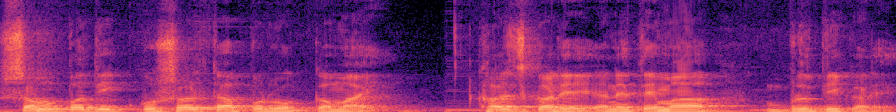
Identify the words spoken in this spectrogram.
સંપત્તિ કુશળતાપૂર્વક કમાય, ખર્ચ કરે અને તેમાં વૃદ્ધિ કરે.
